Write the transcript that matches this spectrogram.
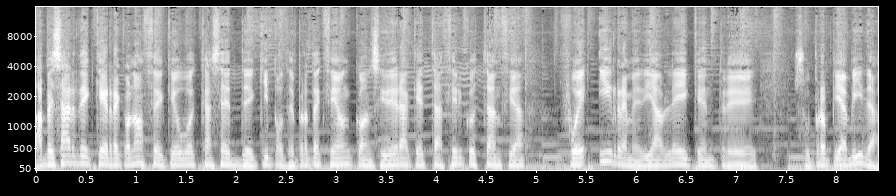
A pesar de que reconoce que hubo escasez de equipos de protección, considera que esta circunstancia fue irremediable y que entre su propia vida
